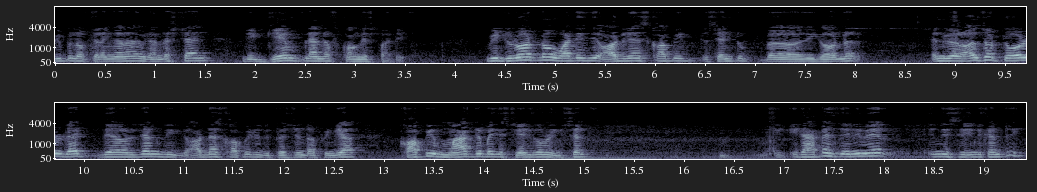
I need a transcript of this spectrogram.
people of Telangana will understand the game plan of Congress party we do not know what is the ordinance copy sent to the governor and we are also told that they have written the ordinance copy to the President of India, copy marked by the state government itself. It, it happens anywhere in this in the country.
